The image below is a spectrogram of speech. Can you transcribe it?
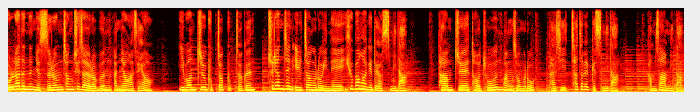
골라듣는 뉴스룸 청취자 여러분 안녕하세요. 이번 주 북적북적은 출연진 일정으로 인해 휴방하게 되었습니다. 다음 주에 더 좋은 방송으로 다시 찾아뵙겠습니다. 감사합니다.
